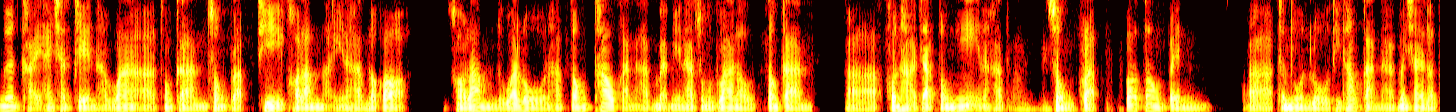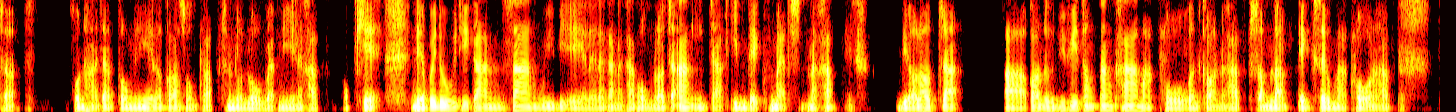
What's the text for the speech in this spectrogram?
เงื่อนไขให้ชัดเจนครับว่าต้องการส่งกลับที่คอลัมน์ไหนนะครับ แล้วก็คอลัมน์หรือว่าโรนะครับ ต้องเท่ากันนะครับ แบบนี้นะครับ สมมุติว่าเราต้องการค้นหาจากตรงนี้นะครับ ส่งกลับก็ต้องเป็น อ่าจำนวนโรที่เท่ากันนะครับ ไม่ใช่เราจะค้นหาจากตรงนี้แล้วก็ส่งกลับจำนวนโรแบบนี้นะครับ โอเค เดี๋ยวไปดูวิธีการสร้าง VBA เลยแล้วกันนะครับผมเราจะอ้างอิงจาก index match นะครับ เดี๋ยวเราจะก่อนอื่นพี่ๆต้องตั้งค่ามาโครกันก่อนนะครับสำหรับ Excel มาโครนะครับ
